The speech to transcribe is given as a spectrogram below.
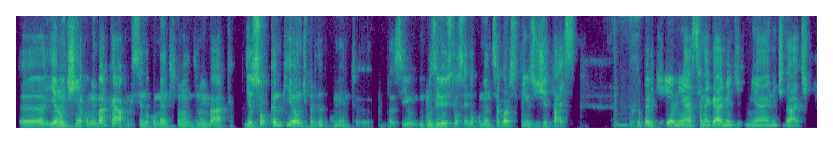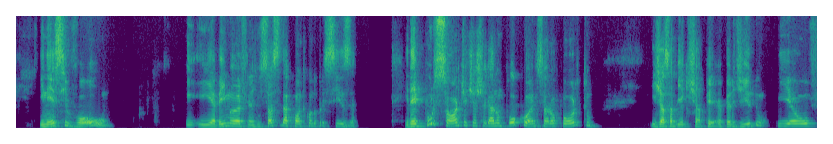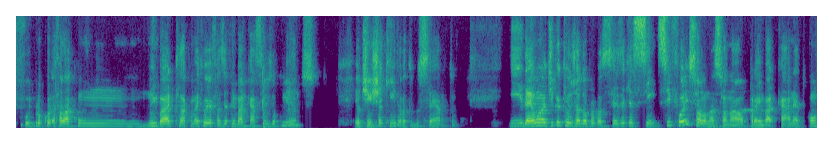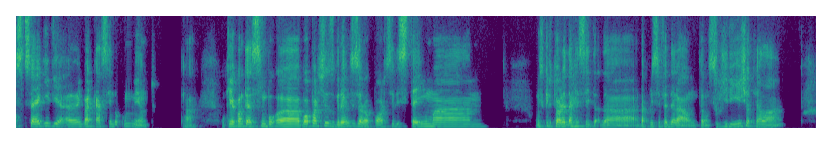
uh, e eu não tinha como embarcar, porque sem documento tu não, tu não embarca. E eu sou campeão de perder documento no Brasil, inclusive eu estou sem documentos agora, só tenho os digitais, porque eu perdi a minha CNH e minha, minha identidade. E nesse voo, e, e é bem Murphy, né? a gente só se dá conta quando precisa. E daí, por sorte, eu tinha chegado um pouco antes no aeroporto, e já sabia que tinha perdido, e eu fui procurar falar com no embarque lá como é que eu ia fazer para embarcar sem os documentos. Eu tinha check-in, estava tudo certo. E daí uma dica que eu já dou para vocês é que assim, se for em solo nacional para embarcar, né, tu consegue via, uh, embarcar sem documento, tá? O que acontece, em bo uh, boa parte dos grandes aeroportos, eles têm uma um escritório da Receita da, da Polícia Federal. Então, se dirige até lá,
